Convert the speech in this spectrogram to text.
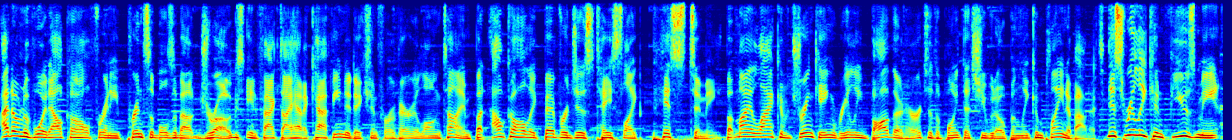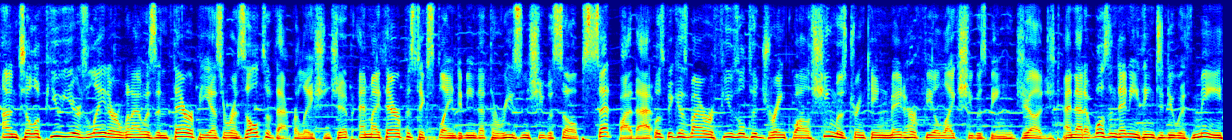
I don't avoid alcohol for any principles about drugs. In fact, I had a caffeine addiction for a very long time, but alcoholic beverages taste like piss to me. But my lack of drinking really bothered her to the point that she would openly complain about it. This really confused me until a few years later when I was in therapy as a result of that relationship, and my therapist explained to me that the reason she was so upset by that was because my refusal to drink while she was drinking made her feel like she was being judged, and that it wasn't anything to do with me,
